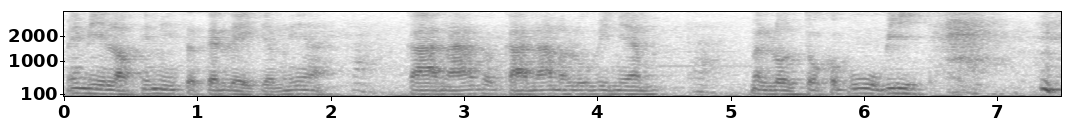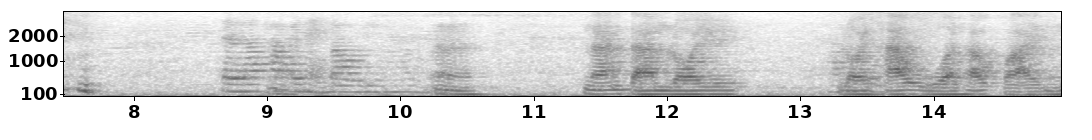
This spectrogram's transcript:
ไม่มีหรอกที่มีสเตนเลสอย่างเนี้ยค่ะกาน้ำก็กาน้ำอลูมิเนียมค่ะมันหล่นตกกระบู้บี้แต่เวลาพาไปไหนเบาดีนะเออน้ำตามรอย รอยเท้าวัวเท้าควายมัน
